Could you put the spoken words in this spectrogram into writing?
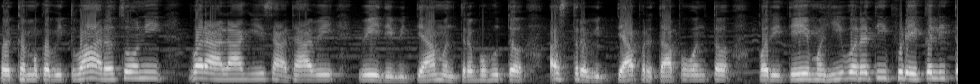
प्रथम कवित्वा रचोनी वरा लागी साधावे. वेदविद्या मंत्र बहुत अस्त्रविद्या प्रतापवंत. परिते महीवरती पुढे कलित.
